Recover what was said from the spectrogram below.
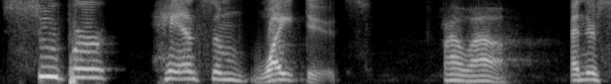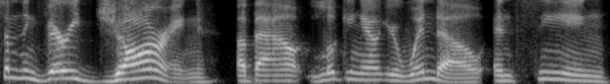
super handsome white dudes. oh wow. And there's something very jarring about looking out your window and seeing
